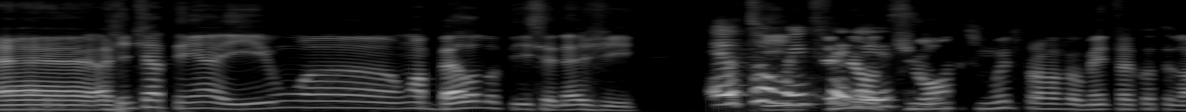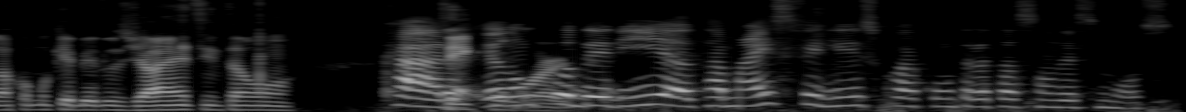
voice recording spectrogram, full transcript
é, a gente já tem aí uma, uma bela notícia, né, Gi? Eu tô muito Daniel feliz. Jones muito provavelmente vai continuar como QB dos Giants, então. Cara, eu não poderia estar tá mais feliz com a contratação desse moço.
